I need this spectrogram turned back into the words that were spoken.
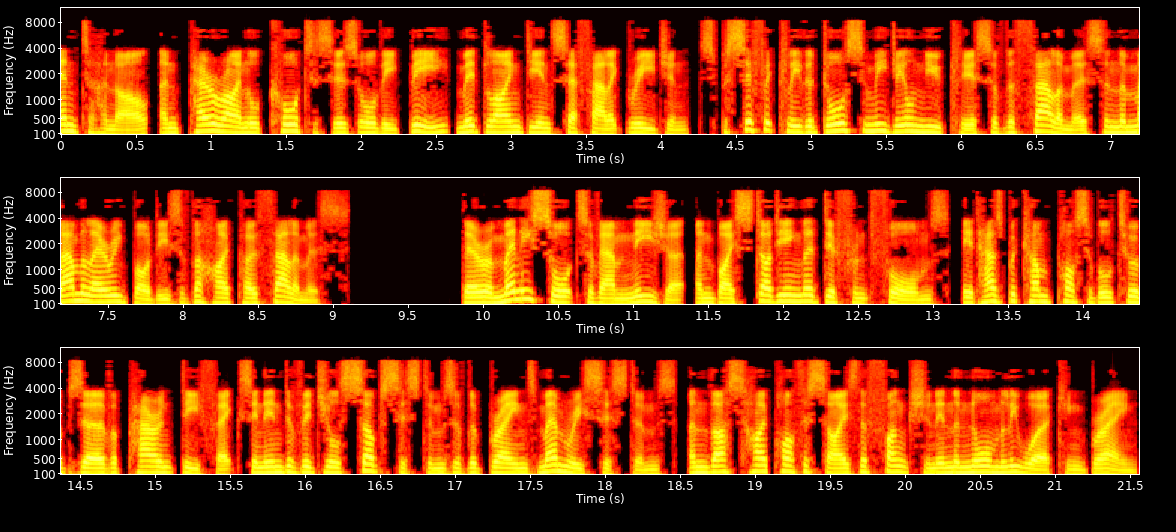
entorhinal, and perirhinal cortices or the B midline diencephalic region, specifically the dorsomedial nucleus of the thalamus and the mammillary bodies of the hypothalamus. There are many sorts of amnesia, and by studying their different forms, it has become possible to observe apparent defects in individual subsystems of the brain's memory systems, and thus hypothesize the function in the normally working brain.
